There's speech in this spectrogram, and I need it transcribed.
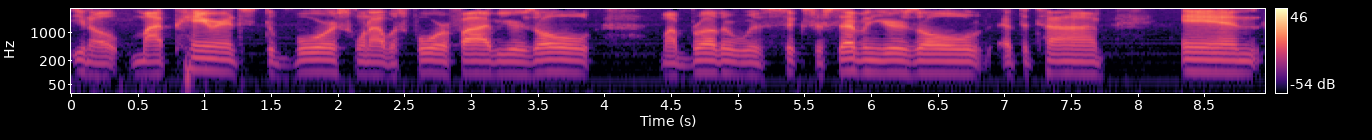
You know, my parents divorced when I was four or five years old. My brother was six or seven years old at the time, and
